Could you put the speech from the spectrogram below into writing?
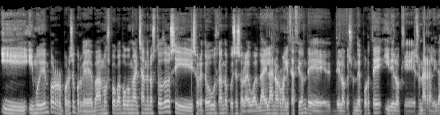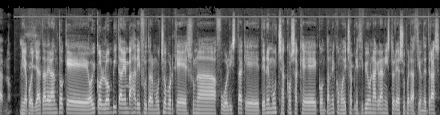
y, y muy bien por, por eso, porque vamos poco a poco enganchándonos todos y sobre todo buscando pues eso, la igualdad y la normalización de, de lo que es un deporte deporte y de lo que es una realidad, ¿no? Mira, pues ya te adelanto que hoy con Lombi también vas a disfrutar mucho porque es una futbolista que tiene muchas cosas que contarnos y como he dicho al principio, una gran historia de superación detrás.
